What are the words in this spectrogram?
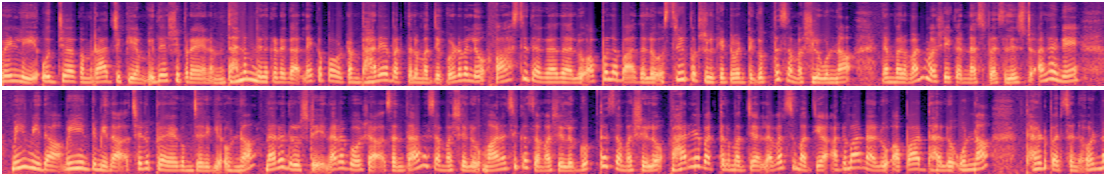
పెళ్ళి ఉద్యోగం రాజకీయం విదేశీ ప్రయాణం ధనం నిలకడగా లేకపోవటం భార్యాభర్తల మధ్య గొడవలు ఆస్తి తగాదాలు అప్పుల బాధలు స్త్రీ పురుషులకు ఎటువంటి గుప్త సమస్యలు ఉన్నా నెంబర్ వన్ వశీకరణ స్పెషలిస్ట్. అలాగే మీ మీద మీ ఇంటి మీద చెడు ప్రయోగం జరిగి ఉన్న నరదృష్టి నరఘోష సంతాన సమస్యలు మానసిక సమస్యలు గుప్త సమస్యలు భార్యాభర్తల మధ్య లవర్స్ మధ్య అనుమానాలు అపార్థాలు ఉన్న థర్డ్ పర్సన్ ఉన్న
